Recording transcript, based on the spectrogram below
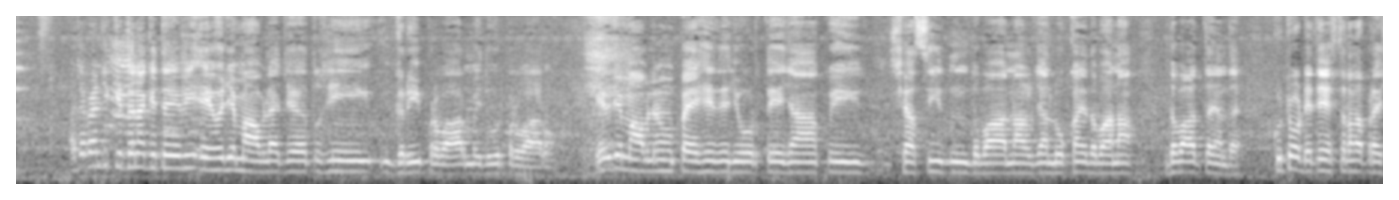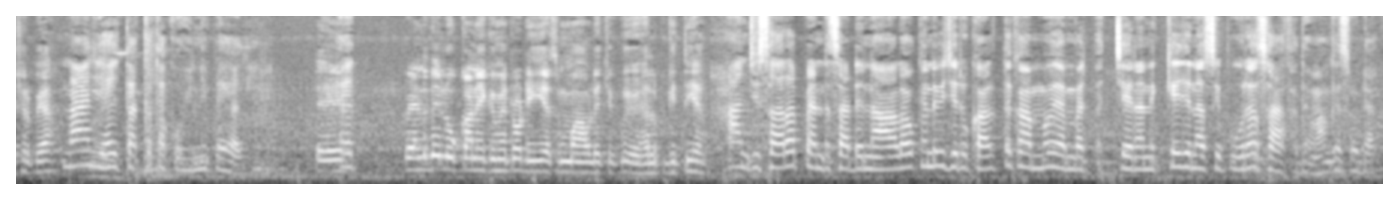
ਅੱਛਾ ਭੈਣ ਜੀ ਕਿਤੇ ਨਾ ਕਿਤੇ ਵੀ ਇਹੋ ਜਿਹੇ ਮਾਮਲਿਆਂ 'ਚ ਤੁਸੀਂ ਗਰੀਬ ਪਰਿਵਾਰ ਮਜ਼ਦੂਰ ਪਰਿਵਾਰ ਹੋ ਇਹੋ ਜਿਹੇ ਮਾਮਲਿਆਂ ਨੂੰ ਪੈਸੇ ਦੇ ਜ਼ੋਰ ਤੇ ਜਾਂ ਕੋਈ ਸਿਆਸੀ ਦਬਾਅ ਨਾਲ ਜਾਂ ਲੋਕਾਂ ਦੇ ਦਬਾਅ ਨਾਲ ਦਬਾ ਦਿੱਤਾ ਜਾਂਦਾ ਹੈ। ਕੋਈ ਤੁਹਾਡੇ ਤੇ ਇਸ ਤਰ੍ਹਾਂ ਦਾ ਪ੍ਰੈਸ਼ਰ ਪਿਆ? ਨਾ ਜੀ ਹਜੇ ਤੱਕ ਤਾਂ ਕੋਈ ਨਹੀਂ ਪਿਆ ਜੀ। ਤੇ ਪਿੰਡ ਦੇ ਲੋਕਾਂ ਨੇ ਕਿਵੇਂ ਤੁਹਾਡੀ ਇਸ ਮਾਮਲੇ 'ਚ ਕੋਈ ਹੈਲਪ ਕੀਤੀ ਹੈ ਹਾਂਜੀ ਸਾਰਾ ਪਿੰਡ ਸਾਡੇ ਨਾਲ ਆ। ਉਹ ਕਹਿੰਦੇ ਵੀ ਜਦੋਂ ਗਲਤ ਕੰਮ ਹੋਇਆ ਬ- ਬੱਚੇ ਨਾਲ ਨਿੱਕੇ ਜਿਹੇ ਨਾਲ ਅਸੀਂ ਪੂਰਾ ਸਾਥ ਦੇਵਾਂਗੇ ਤੁਹਾਡਾ।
